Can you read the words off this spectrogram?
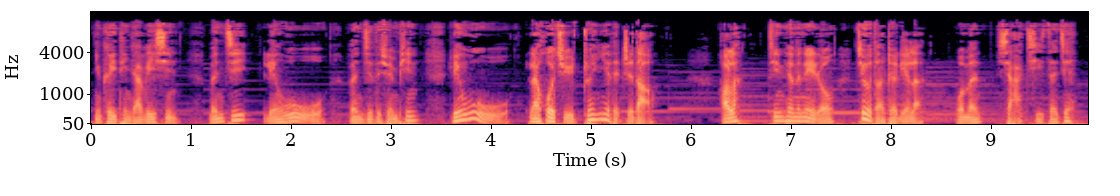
你可以添加微信文姬零五五，文姬的全拼零五五，来获取专业的指导。好了，今天的内容就到这里了，我们下期再见。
